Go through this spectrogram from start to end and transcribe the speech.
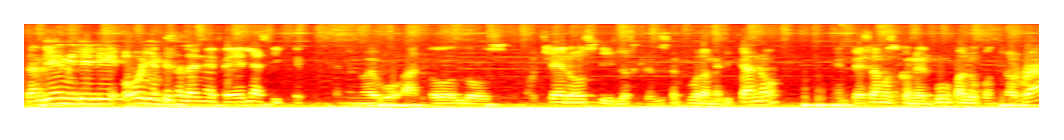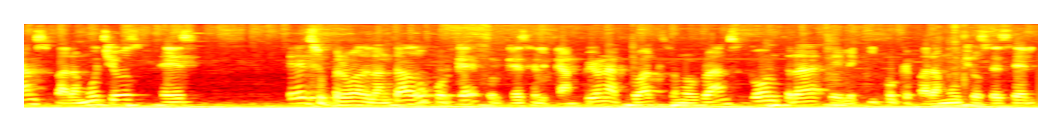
También, mi Lili, hoy empieza la NFL, así que año nuevo a todos los cocheros y los que les gusta el fútbol americano. Empezamos con el Buffalo contra Rams. Para muchos es el Super Bowl adelantado. ¿Por qué? Porque es el campeón actual, que son los Rams, contra el equipo que para muchos es el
